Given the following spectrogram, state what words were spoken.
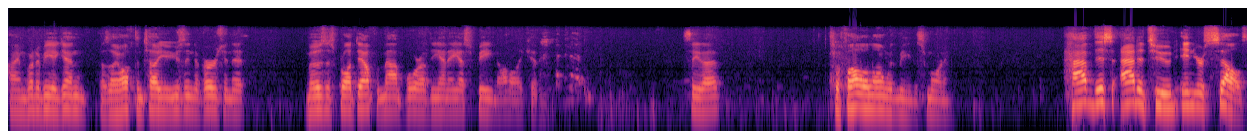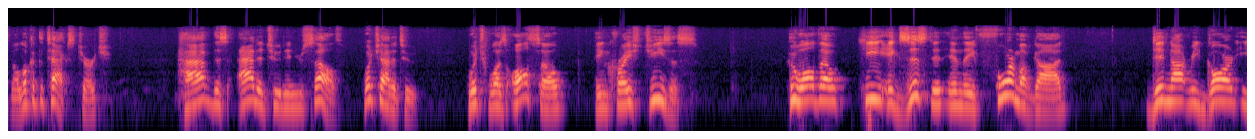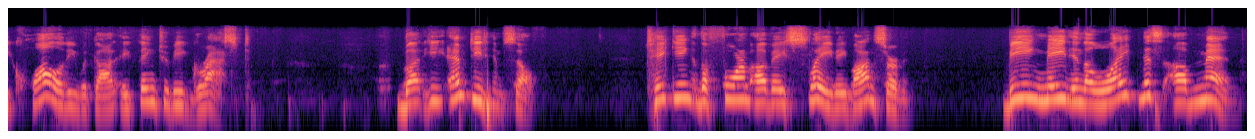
I'm going to be, again, as I often tell you, using the version that Moses brought down from Mount Hor of the NASB. No, I'm only kidding. See that? So follow along with me this morning. Have this attitude in yourselves. Now look at the text, church. Have this attitude in yourselves. Which attitude? Which was also in Christ Jesus, who, although he existed in the form of God, did not regard equality with God a thing to be grasped. But he emptied himself, taking the form of a slave, a bondservant, being made in the likeness of men,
